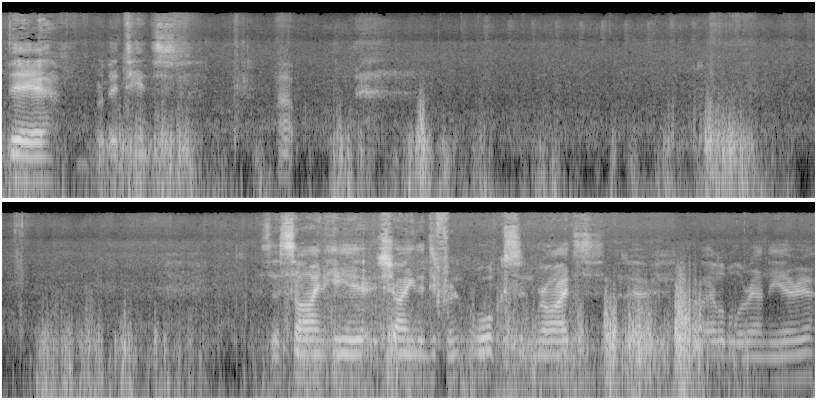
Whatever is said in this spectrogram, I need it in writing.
there with their tents up. There's a sign here showing the different walks and rides that are available around the area.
